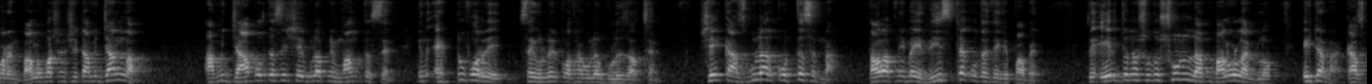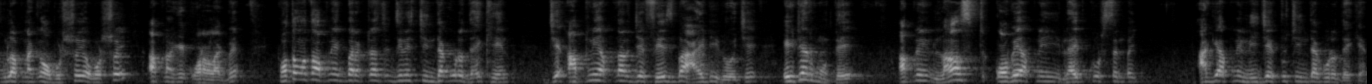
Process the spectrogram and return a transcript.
করেন, ভালোবাসেন, সেটা আমি জানলাম। আমি যা বলতেছি সেগুলো আপনি মানতেছেন, কিন্তু একটু পরে সাইফুল ভাইয়ের কথাগুলো ভুলে যাচ্ছেন। সেই কাজগুলো আর করতেছেন না। তাহলে আপনি ভাই রিস্কটা কোথায় থেকে পাবেন? তো এর জন্য শুধু শুনলাম, ভালো লাগল, এটা না। কাজগুলো আপনাকে অবশ্যই অবশ্যই আপনাকে করা লাগবে। প্রথমত আপনি একবার একটা জিনিস চিন্তা করে দেখেন যে আপনি আপনার যে ফেস বা আইডি রয়েছে, এটার মধ্যে আপনি লাস্ট কবে আপনি লাইভ করছেন ভাই? আগে আপনি নিজে একটু চিন্তা করে দেখেন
